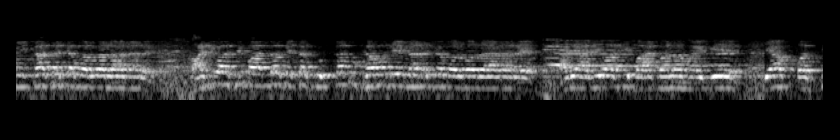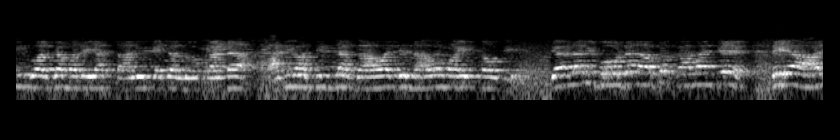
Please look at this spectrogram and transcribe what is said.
विकासाच्या बरोबर राहणार आहे. आदिवासी बांधव त्याच्या सुखा दुःखामध्ये येणाऱ्याच्या बरोबर राहणार आहे. आणि आदिवासी बांधवाला माहिती आहे या पस्तीस वर्षामध्ये या तालुक्याच्या लोकांना आदिवासींच्या गावाचे नावं माहीत नव्हती. ज्याला मी बोर्ड लावतो कामांचे ते आज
